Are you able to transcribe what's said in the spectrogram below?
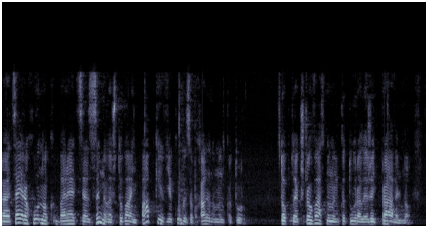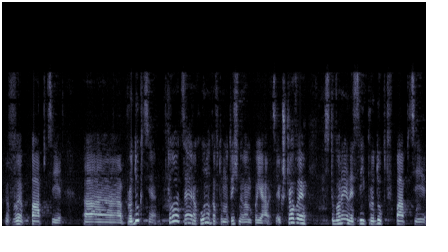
Е, цей рахунок береться з налаштувань папки, в яку ви запхали номенклатуру. Тобто, якщо у вас номенклатура лежить правильно в папці продукція, то цей рахунок автоматично вам появиться. Якщо ви створили свій продукт в папці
